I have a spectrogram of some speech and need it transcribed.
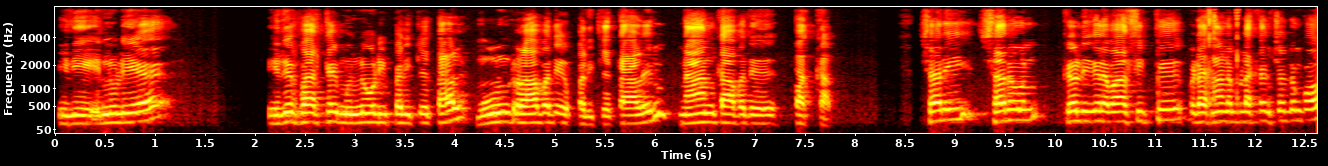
இது என்னுடைய எதிர்பார்க்கை முன்னோடி பரீட்சைத்தாள் மூன்றாவது பரீட்சைத்தாளின் நான்காவது பக்கம். சரி சருண் கேள்விகளை வாசித்து விடகான விளக்கம் சொல்லுங்கோ.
